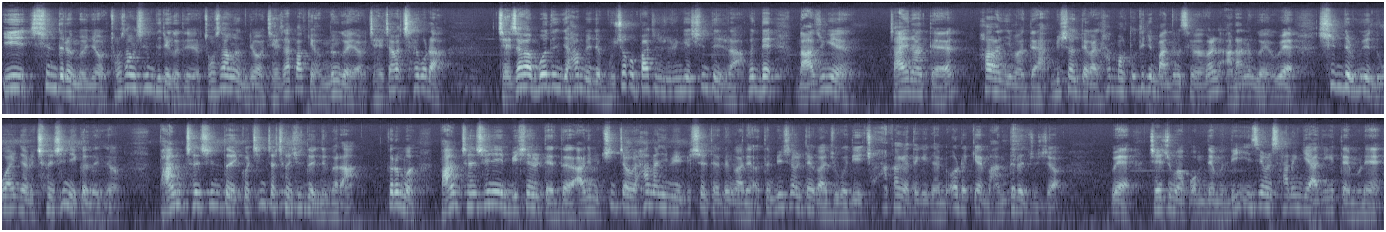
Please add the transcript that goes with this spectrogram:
이 신들은 뭐요? 조상 신들이거든요. 조상은요 제자밖에 없는 거예요. 제자가 최고라. 제자가 뭐든지 하면 이제 무조건 빠져주는 게 신들이라. 근데 나중에 자연한테 하나님한테 미션 돼가지고 한방 두드리 만드는 생각을 안 하는 거예요. 왜? 신들 위에 누가 있냐면 천신이 있거든요. 반천신도 있고 진짜 천신도 있는 거라. 그러면 반천신이 미션을 되든 아니면 진짜 하나님이 미션을 되든 간에 어떤 미션을 돼가지고 네 정확하게 어떻게 냐면 어렵게 만들어주죠. 왜? 제주만 뽐내면 네 인생을 사는 게 아니기 때문에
